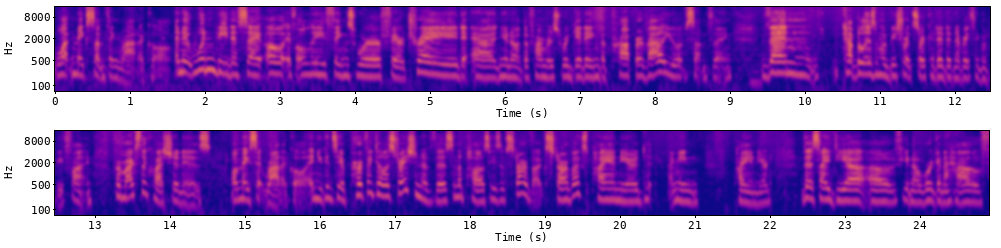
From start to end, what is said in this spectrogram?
what makes something radical. And it wouldn't be to say, oh, if only things were fair trade and, you know, the farmers were getting the proper value of something, then capitalism would be short circuited and everything would be fine. For Marx, the question is, what makes it radical? And you can see a perfect illustration of this in the policies of Starbucks. Starbucks pioneered, I mean, pioneered, this idea of you know we're going to have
